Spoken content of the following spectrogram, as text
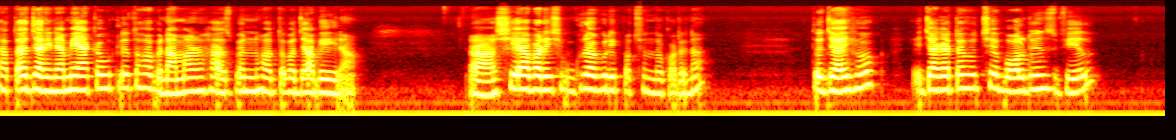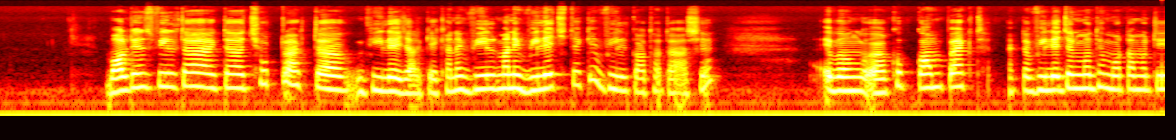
সাঁতার জানি না। আমি একা উঠলে তো হবে না। আমার হাজব্যান্ড হয়তো বা যাবেই না। সে আবার এইসব ঘোরাঘুরি পছন্দ করে না তো যাই হোক এই জায়গাটা হচ্ছে বলডুইন্সভিল বলডুইন্সভিলটা একটা ছোট্ট একটা ভিলেজ আর কি। এখানে ভিল মানে ভিলেজ থেকে ভিল কথাটা আসে। এবং খুব কম্প্যাক্ট একটা ভিলেজের মধ্যে মোটামুটি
